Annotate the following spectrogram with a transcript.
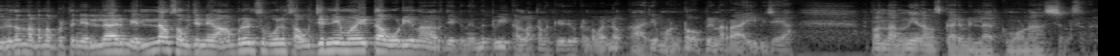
ദുരിതം നടന്നപ്പോഴത്തേന് എല്ലാവരും എല്ലാം സൗജന്യം ആംബുലൻസ് പോലും സൗജന്യമായിട്ടാണ് ഓടിയെന്നാണ് അറിഞ്ഞേക്കുന്നത്. എന്നിട്ടും ഈ കള്ളക്കണക്ക് എഴുതി വെക്കേണ്ട വല്ല കാര്യമുണ്ടോ പിണറായി വിജയ? അപ്പം നന്ദി നമസ്കാരം. എല്ലാവർക്കും ഓണാശംസകൾ.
